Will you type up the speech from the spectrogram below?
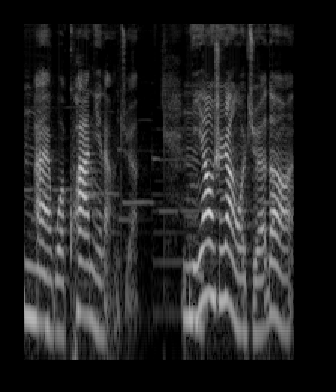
嗯哎，我夸你两句。你要是让我觉得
